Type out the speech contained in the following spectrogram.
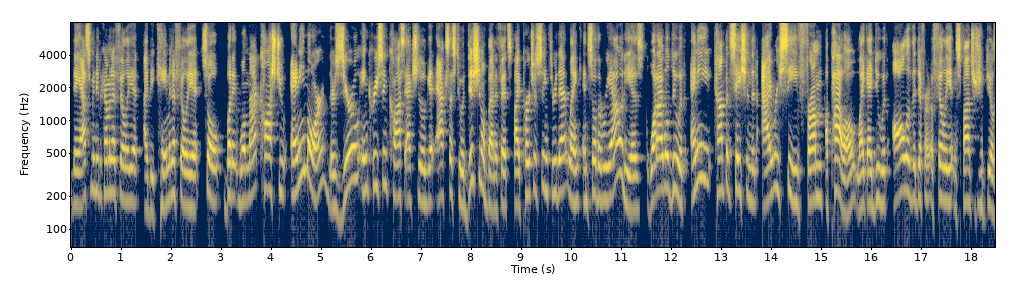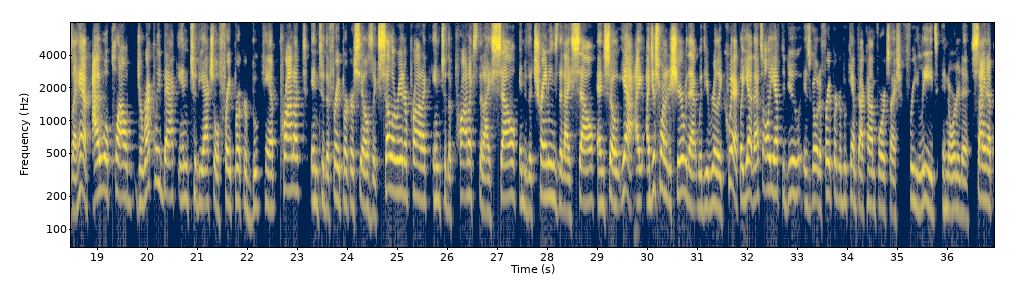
they asked me to become an affiliate. I became an affiliate. So, but it will not cost you any more. There's zero increase in cost. Actually, you'll get access to additional benefits by purchasing purchasing through that link. And so the reality is, what I will do with any compensation that I receive from Apollo, like I do with all of the different affiliate and sponsorship deals I have, I will plow directly back into the actual Freight Broker Bootcamp product, into the Freight Broker Sales Accelerator product, into the products that I sell, into the trainings that I sell. And so, yeah, I, I just wanted to share with that with you really quick. But yeah, that's all you have to do is go to freightbrokerbootcamp.com forward slash free leads in order to sign up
